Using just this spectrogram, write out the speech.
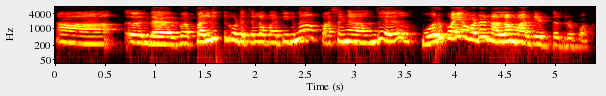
ஆஹ் இந்த ப- பள்ளிக்கூடத்துல பாத்தீங்கன்னா பசங்க வந்து ஒரு பையன் மட்டும் நல்ல மார்க் எடுத்துட்டு இருப்பான்.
